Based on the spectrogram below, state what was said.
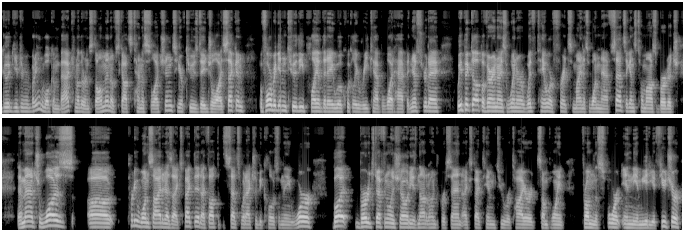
Good evening, everybody, and welcome back to another installment of Scott's Tennis Selections here Tuesday, July 2nd. Before we get into the play of the day, we'll quickly recap what happened yesterday. We picked up a very nice winner with Taylor Fritz minus one and a half sets against Tomas Berdych. The match was uh, pretty one sided as I expected. I thought that the sets would actually be closer than they were, but Berdych definitely showed he's not 100%. I expect him to retire at some point from the sport in the immediate future.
